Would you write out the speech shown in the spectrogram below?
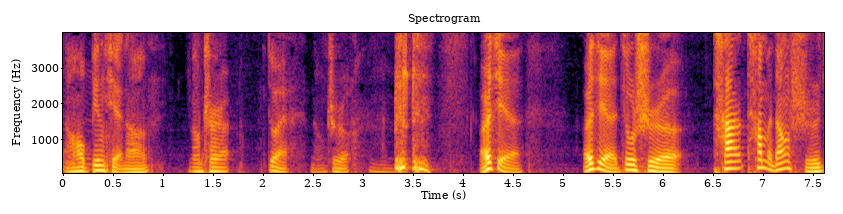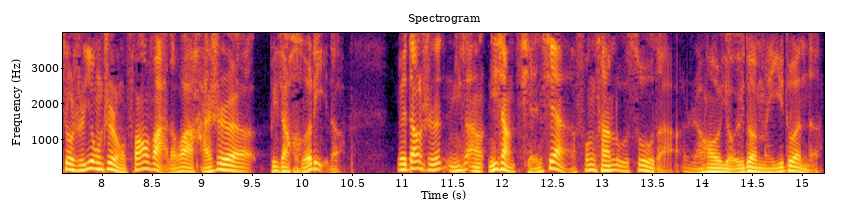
然后并且呢，能吃，对，能吃，而且而且就是他他们当时就是用这种方法的话，还是比较合理的，因为当时你想，你想前线风餐露宿的，然后有一顿没一顿的，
